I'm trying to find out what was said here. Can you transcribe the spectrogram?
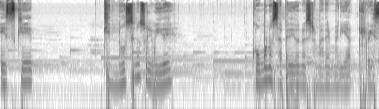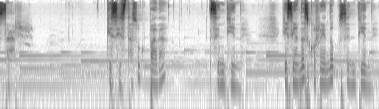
es que, que no se nos olvide cómo nos ha pedido nuestra Madre María rezar. Que si estás ocupada, se entiende que si andas corriendo se entiende,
